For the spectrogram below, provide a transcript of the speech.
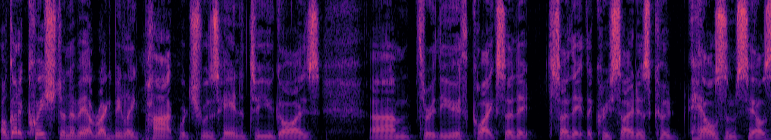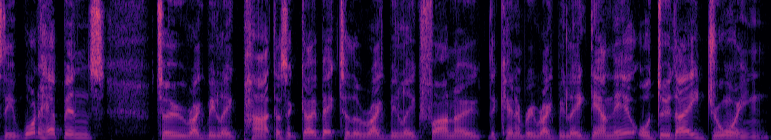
I've got a question about Rugby League Park, which was handed to you guys um, through the earthquake, so that so that the Crusaders could house themselves there. What happens to Rugby League part? Does it go back to the Rugby League whānau, the Canterbury Rugby League down there, or do they join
